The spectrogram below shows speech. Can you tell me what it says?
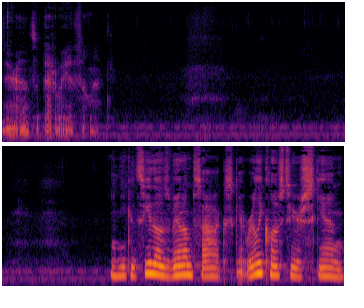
There, that's a better way to film it. And you can see those venom sacs get really close to your skin.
